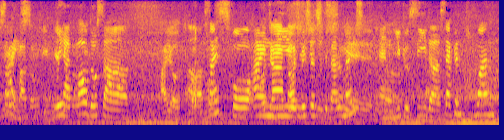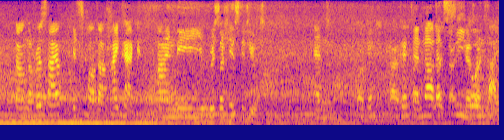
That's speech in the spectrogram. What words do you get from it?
signs. We have all those uh, uh, science for R&D research development, and you could see the second one down the first aisle. It's called the High Tech R&D Research Institute. And okay, okay. And now let's see go inside.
